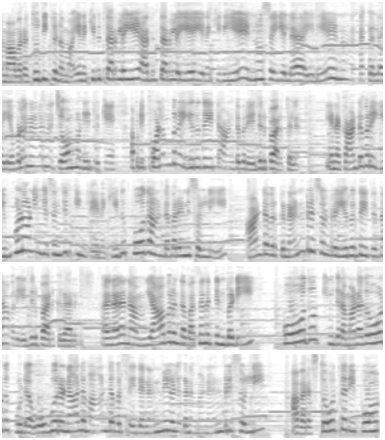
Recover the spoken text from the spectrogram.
நம்ம அவரை துதிக்கணுமா? எனக்கு இது தரலையே அது தரலையே எனக்கு இது ஏன் இன்னும் செய்யல இது ஏன் இன்னும் நடக்கல எவ்வளவு நாளா நான் ஜோம் பண்ணிட்டு இருக்கேன் அப்படி புலம்புற இருதயத்தை ஆண்டவர் எதிர்பார்க்கல. எனக்கு ஆண்டவரை இவ்வளவு நீங்க செஞ்சிருக்கீங்களே எனக்கு இது போதும் ஆண்டவரேன்னு சொல்லி ஆண்டவருக்கு நன்றி சொல்ற இருதயத்தை தான் அவர் எதிர்பார்க்கிறாரு. அதனால நாம் யாவரும் இந்த வசனத்தின்படி போதும் என்கிற மனதோடு கூட ஒவ்வொரு நாளும் ஆண்டவர் செய்த நன்மைகளுக்கு நம்ம நன்றி சொல்லி அவரை ஸ்தோத்தரிப்போம்.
